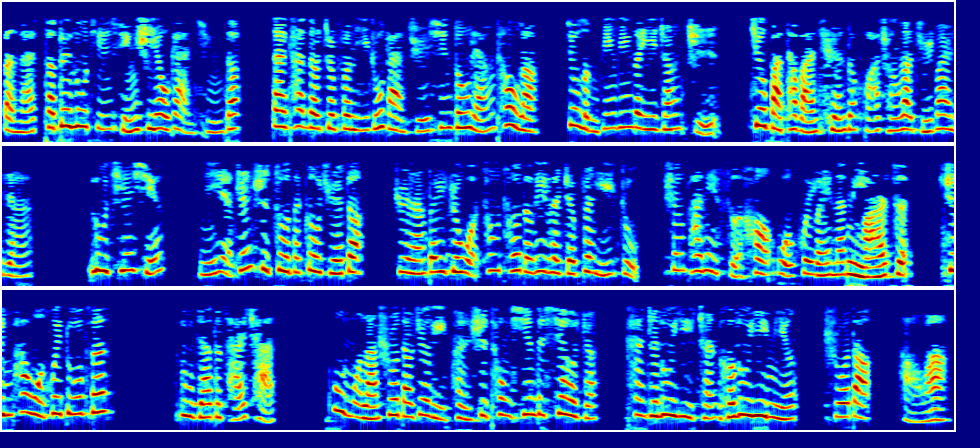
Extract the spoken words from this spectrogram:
本来他对陆天行是有感情的，但看到这份遗嘱，感觉心都凉透了。就冷冰冰的一张纸，就把他完全的划成了局外人。陆千行，你也真是做的够绝的，居然背着我偷偷的立了这份遗嘱，生怕你死后我会为难你儿子，生怕我会多分陆家的财产。顾墨兰说到这里，很是痛心的笑着，看着陆亦辰和陆一鸣，说道：“好啊，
